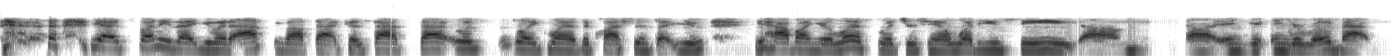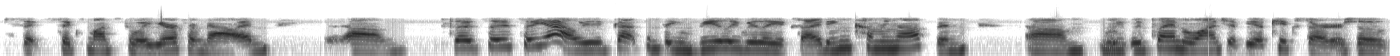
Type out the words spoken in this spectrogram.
Yeah, it's funny that you would ask about that because that that was like one of the questions that you you have on your list, which is you know what do you see um, uh, in your in your roadmap six six months to a year from now, and um, so so so yeah, we've got something really really exciting coming up, and um, we we plan to launch it via Kickstarter, so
